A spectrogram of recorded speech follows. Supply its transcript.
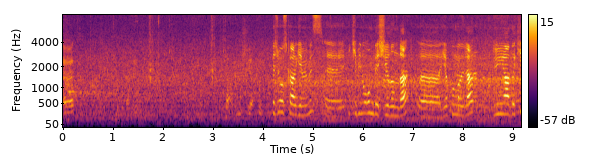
Evet. Gece Oscar gemimiz e, 2015 yılında e, yapımıyla dünyadaki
